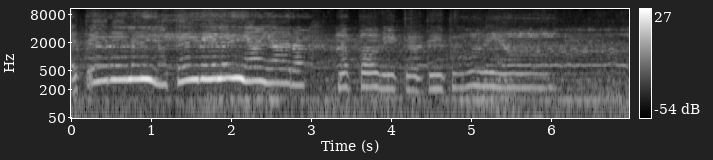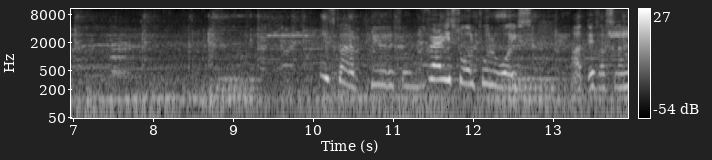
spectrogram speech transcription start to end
मैं तेरे लिया तेरे लिया यारा न पावे कदे भूलिया He's got a beautiful, very soulful voice, Atif Aslam.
